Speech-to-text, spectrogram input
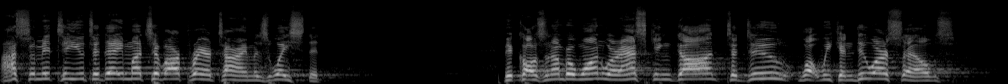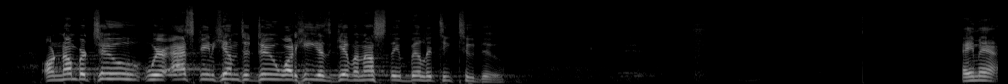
I submit to you today, much of our prayer time is wasted. Because number one, we're asking God to do what we can do ourselves or number two, we're asking Him to do what He has given us the ability to do. Amen.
